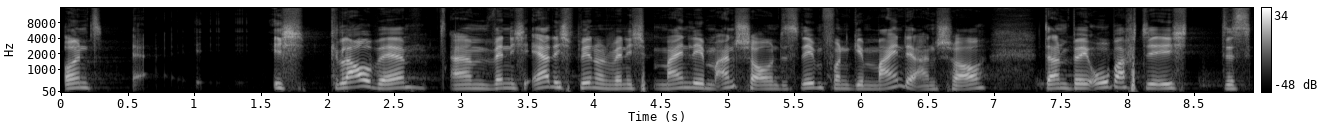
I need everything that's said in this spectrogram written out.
Und ich glaube, ähm, wenn ich ehrlich bin und wenn ich mein Leben anschaue und das Leben von Gemeinde anschaue, dann beobachte ich das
